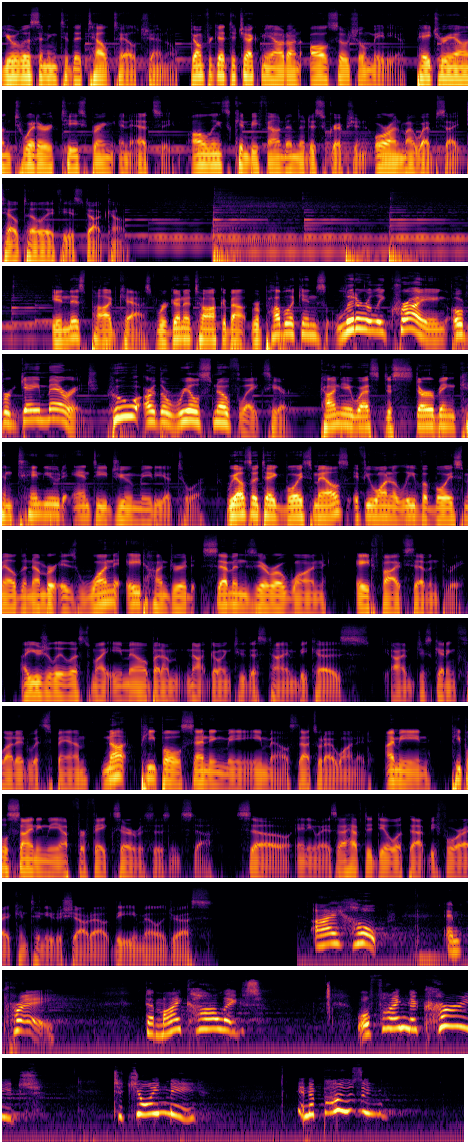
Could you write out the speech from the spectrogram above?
You're listening to the Telltale channel. Don't forget to check me out on all social media Patreon, Twitter, Teespring, and Etsy. All links can be found in the description or on my website, telltaleatheist.com. In this podcast, we're going to talk about Republicans literally crying over gay marriage. Who are the real snowflakes here? Kanye West's disturbing continued anti Jew media tour. We also take voicemails. If you want to leave a voicemail, the number is 1 800 701 8573. I usually list my email, but I'm not going to this time because I'm just getting flooded with spam. Not people sending me emails. That's what I wanted. I mean, people signing me up for fake services and stuff. So, anyways, I have to deal with that before I continue to shout out the email address. I hope and pray that my colleagues will find the courage to join me in opposing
